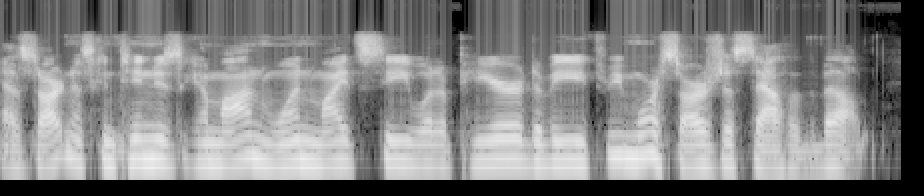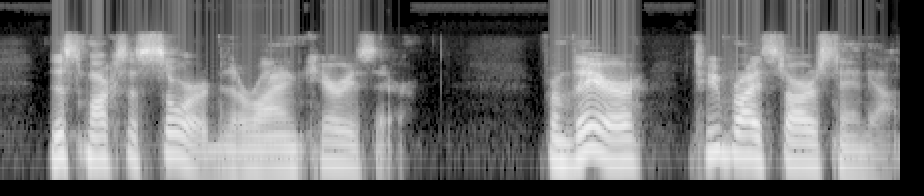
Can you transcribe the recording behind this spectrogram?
As darkness continues to come on, one might see what appear to be three more stars just south of the belt. This marks a sword that Orion carries there. From there, two bright stars stand out.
